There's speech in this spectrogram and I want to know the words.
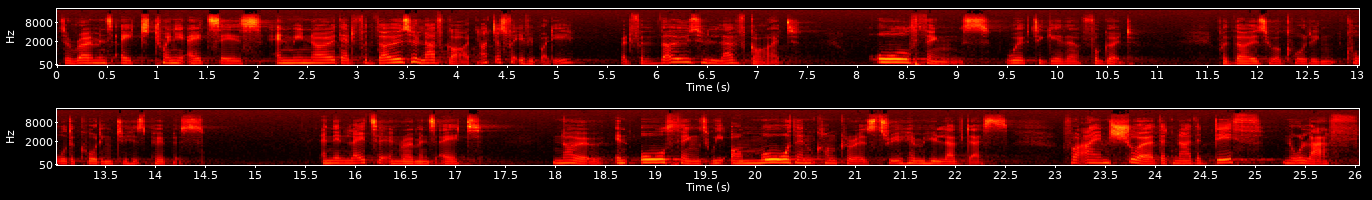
So Romans 8:28 says, "And we know that for those who love God, not just for everybody, but for those who love God, all things work together for good for those who are according, called according to his purpose." And then later in Romans 8, no, in all things we are more than conquerors through him who loved us. For I am sure that neither death nor life,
